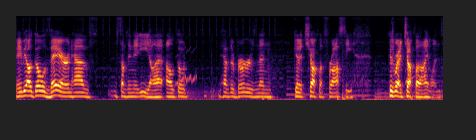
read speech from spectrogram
Maybe I'll go there and have something to eat. I'll, I'll go have their burgers and then get a chocolate frosty. Because we're at Chocolate Island.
